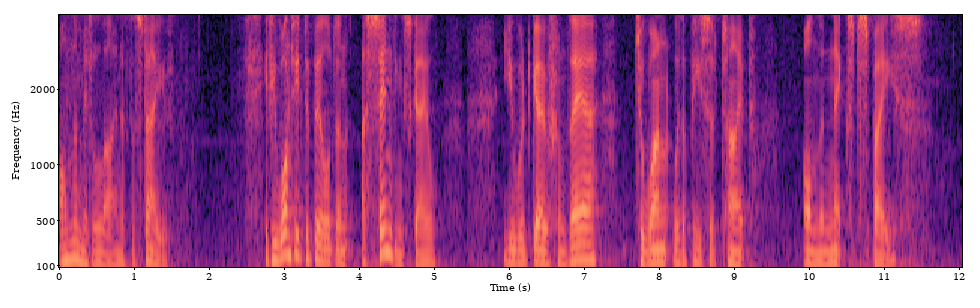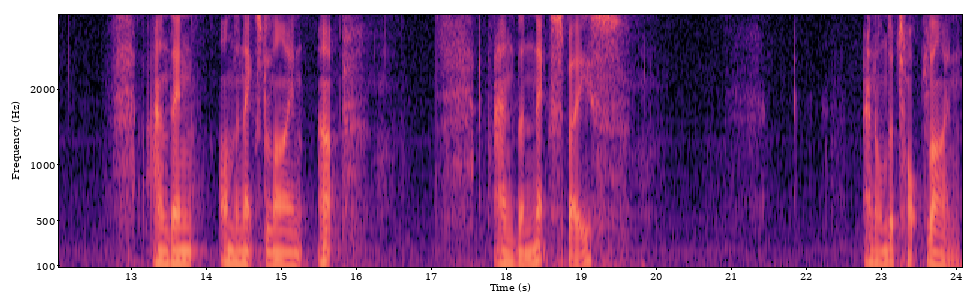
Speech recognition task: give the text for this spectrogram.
on the middle line of the stave. If you wanted to build an ascending scale, you would go from there to one with a piece of type on the next space, and then on the next line up, and the next space, and on the top line.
